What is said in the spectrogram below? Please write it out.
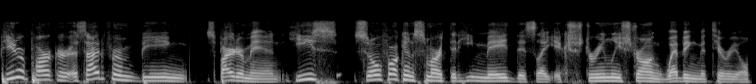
Peter Parker, aside from being Spider Man, he's so fucking smart that he made this like extremely strong webbing material.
